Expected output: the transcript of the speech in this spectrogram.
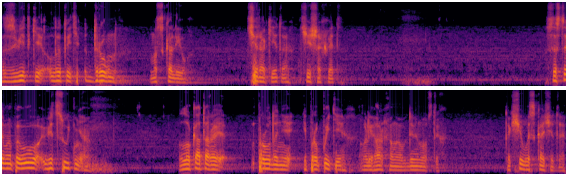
звідки летить дрон москалів, чи ракета, чи шахет. Система ПВО відсутня. Локатори продані і пропиті олігархами в 90-х. Так що ви скачете?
